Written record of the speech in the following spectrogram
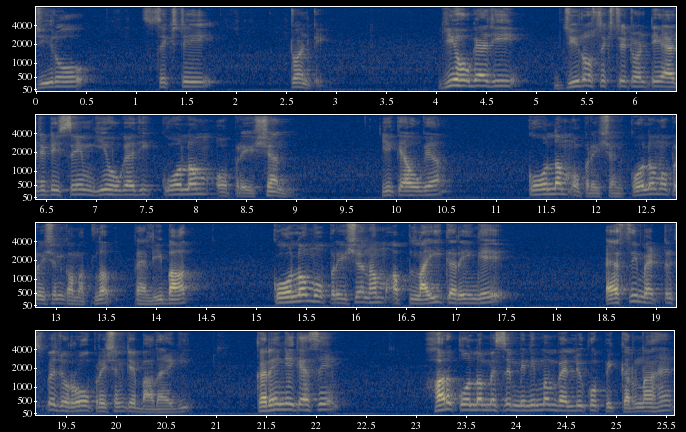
zero sixty twenty ये हो गया जी। Zero sixty twenty as it is same ये हो गया जी कोलम ऑपरेशन ये क्या हो गया? कोलम ऑपरेशन कोलम ऑपरेशन का मतलब पहली बात कोलम ऑपरेशन हम अप्लाई करेंगे ऐसी मैट्रिक्स पे जो रो ऑपरेशन के बाद आएगी. करेंगे कैसे? हर कॉलम में से मिनिमम वैल्यू को पिक करना है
